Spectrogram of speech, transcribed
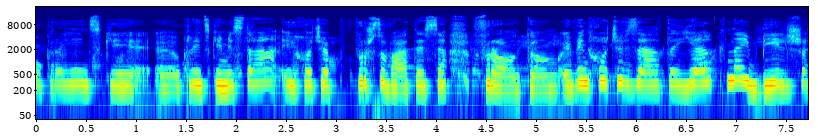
українські е, українські міста і хоче просуватися фронтом. Він хоче взяти якнайбільше,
